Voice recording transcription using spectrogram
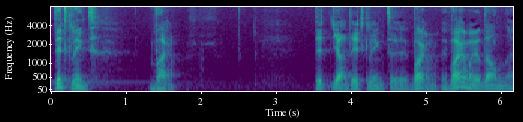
Dit klinkt warm. Dit, ja, dit klinkt uh, warm. Warmer dan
